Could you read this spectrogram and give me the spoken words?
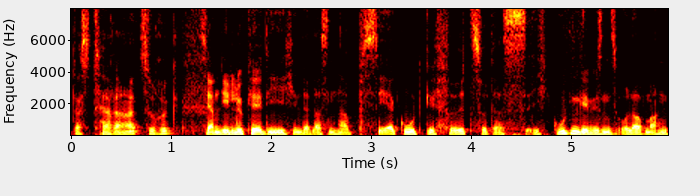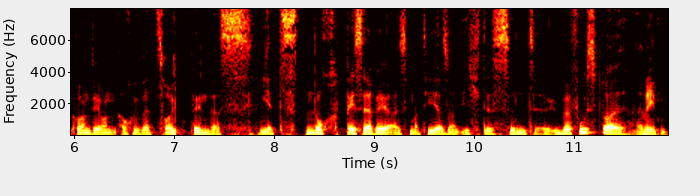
das Terrain zurück. Sie haben die Lücke, die ich hinterlassen habe, sehr gut gefüllt, sodass ich guten Gewissens Urlaub machen konnte und auch überzeugt bin, dass jetzt noch bessere als Matthias und ich das sind, äh, über Fußball reden.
